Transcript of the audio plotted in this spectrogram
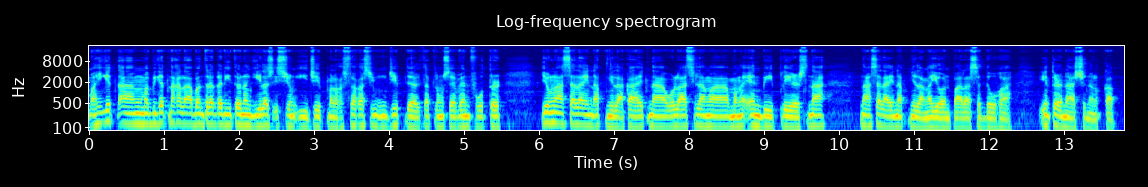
mahigit ang mabigat na kalaban talaga dito ng Gilas is yung Egypt. Malakas-lakas yung Egypt dahil tatlong 7-footer yung nasa lineup nila kahit na wala silang ah, mga NBA players na nasa lineup nila ngayon para sa Doha International Cup.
